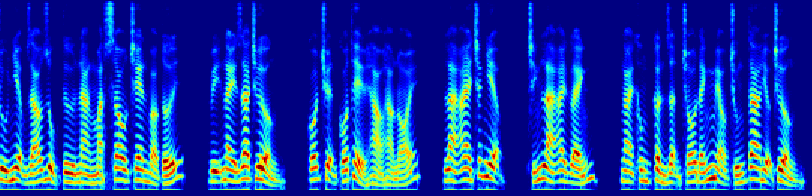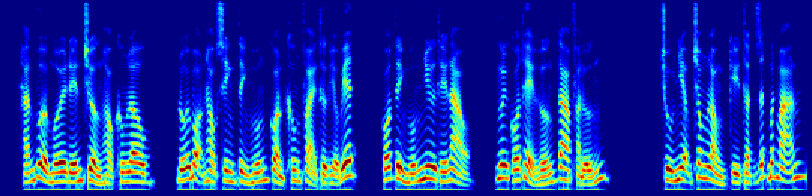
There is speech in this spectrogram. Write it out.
Chủ nhiệm giáo dục từ nàng mặt sau chen vào tới, vị này ra trường, có chuyện có thể hảo hảo nói, là ai trách nhiệm, chính là ai gánh, ngài không cần giận chó đánh mèo chúng ta hiệu trưởng, hắn vừa mới đến trường học không lâu, đối bọn học sinh tình huống còn không phải thực hiểu biết, có tình huống như thế nào, ngươi có thể hướng ta phản ứng. Chủ nhiệm trong lòng kỳ thật rất bất mãn,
